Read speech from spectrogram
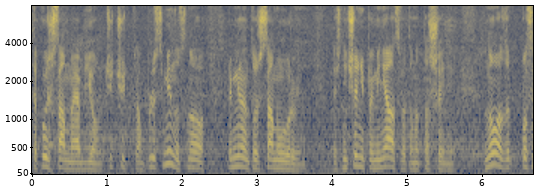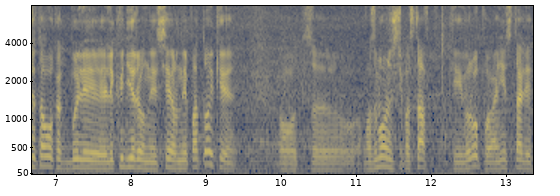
такой же самый объем. Чуть-чуть там плюс-минус, но примерно тот же самый уровень. То есть ничего не поменялось в этом отношении. Но после того, как были ликвидированы северные потоки, вот, э, возможности поставки в Европу, они стали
